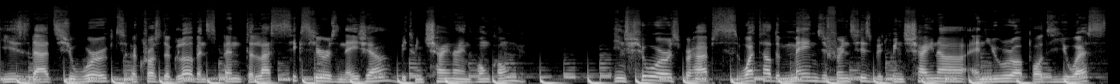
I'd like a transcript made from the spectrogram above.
is that you worked across the globe and spent the last six years in Asia, between China and Hong Kong. In few words, perhaps, what are the main differences between China and Europe or the US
